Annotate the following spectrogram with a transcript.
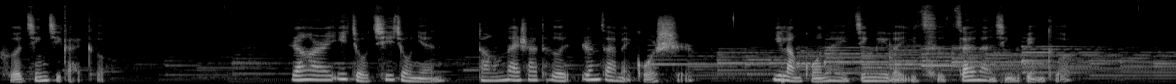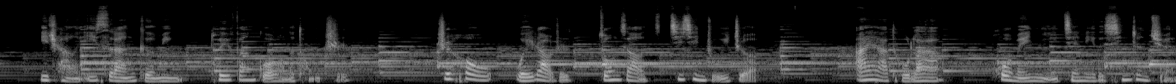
和经济改革。然而，1979年，当奈沙特仍在美国时，伊朗国内经历了一次灾难性的变革，一场伊斯兰革命推翻国王的统治，之后围绕着宗教激进主义者。阿亚图拉·霍梅尼建立的新政权，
